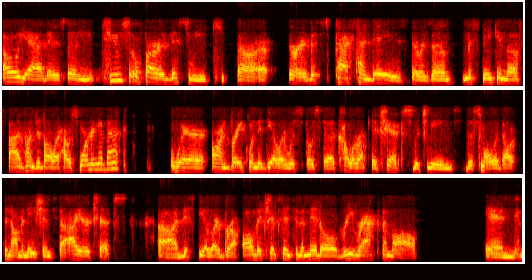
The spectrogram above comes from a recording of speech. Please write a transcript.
Oh yeah, there's been two so far this week, uh, or this past ten days. There was a mistake in the five hundred dollar housewarming event, where on break when the dealer was supposed to color up the chips, which means the smaller denominations to higher chips, uh, this dealer brought all the chips into the middle, re-racked them all, and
